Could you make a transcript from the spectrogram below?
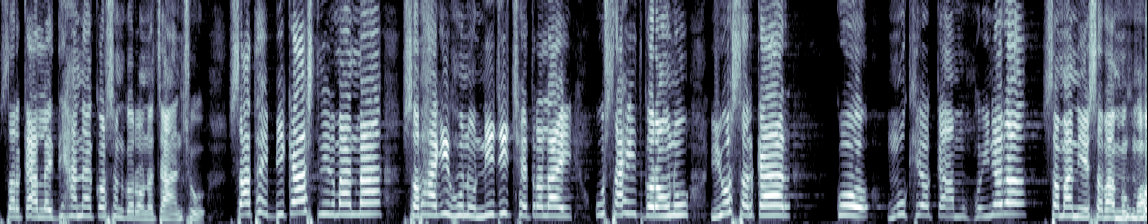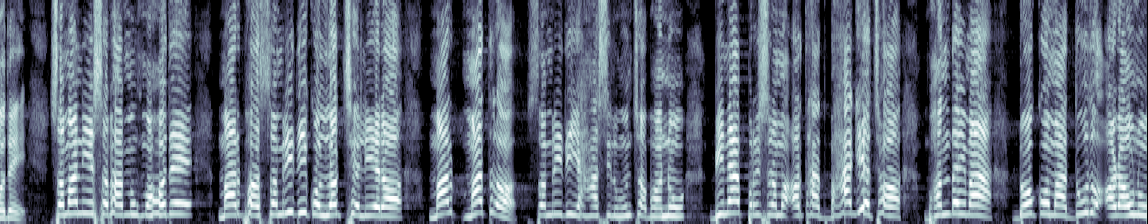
सरकारलाई ध्यान आकर्षण गराउन चाहन्छु। साथै विकास निर्माणमा सहभागी हुनु निजी क्षेत्रलाई उत्साहित गराउनु यो सरकारको मुख्य काम होइन र सामान्य सभामुख महोदय। सामान्य सभामुख महोदय मार्फत समृद्धिको लक्ष्य लिएर मार मात्र समृद्धि हासिल हुन्छ भन्नु बिना परिश्रम अर्थात् भाग्य छ भन्दैमा डोकोमा दुध अडाउनु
